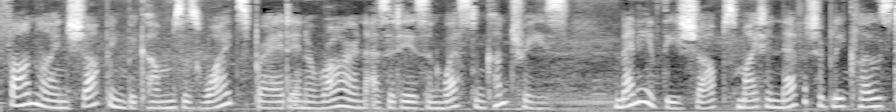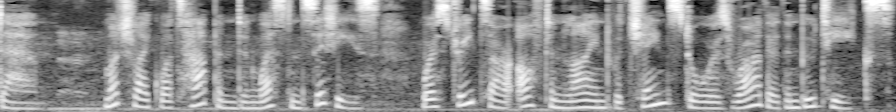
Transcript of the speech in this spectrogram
If online shopping becomes as widespread in Iran as it is in Western countries, many of these shops might inevitably close down, much like what's happened in Western cities, where streets are often lined with chain stores rather than boutiques.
